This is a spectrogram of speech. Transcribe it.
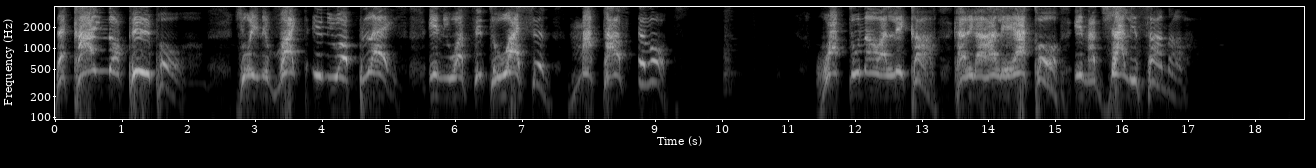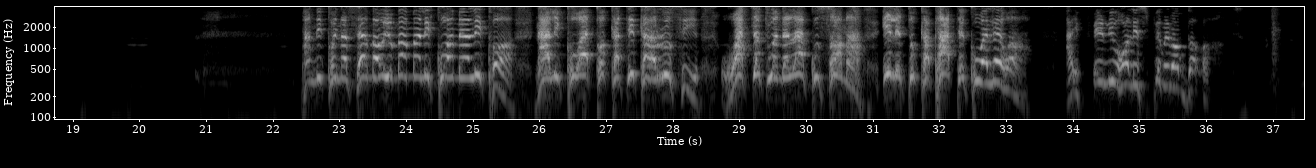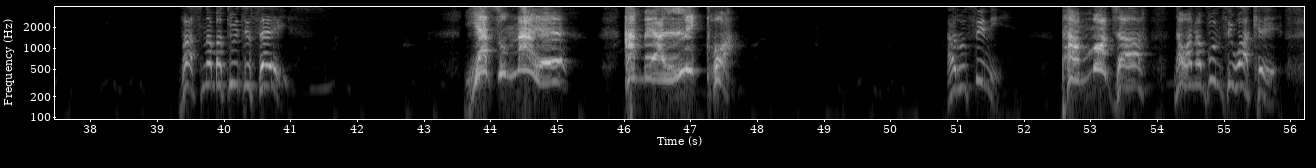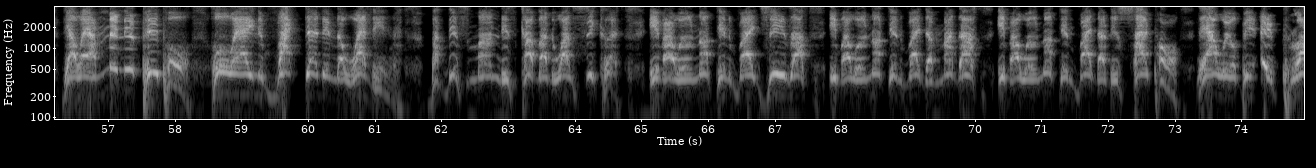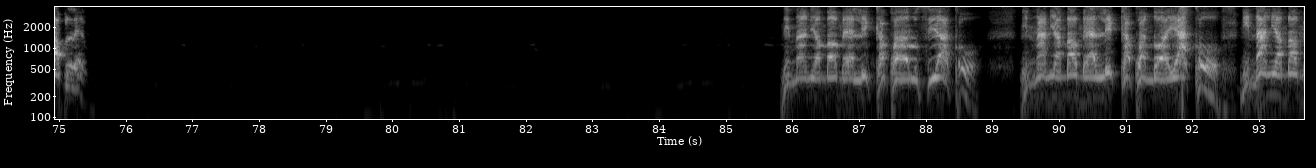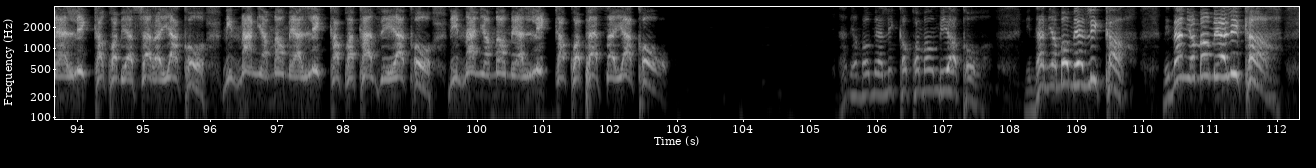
The kind of people you invite place, in your situation, matters a lot. Watu unaoalika katika hali yako inajali sana. Maandiko inasema huyu mama alikuwa amealikwa na alikuweko katika harusi. Wacha tuendelee kusoma ili tukapate kuelewa. I feel you, Holy Spirit of God. Verse number two it says, Yesu naye amealikwa harusini pamoja na wanafunzi wake. There were many people who were invited in wedding. But this man discovered one secret. If I will not invite Jesus, if I will not invite the mother, if I will not invite the disciple, there will be a problem. Ni nani ambao umealika kwa harusi yako? Ni nani ambao umealika kwa ndoa yako? Ni nani ambao umealika kwa biashara yako? Ni nani ambao umealika kwa kazi yako? Ni nani ambao umealika kwa pesa yako? Ni nani ambao umealika kwa maombi yako? Ni nani ambao umealika? Ni nani ambayo umealika?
